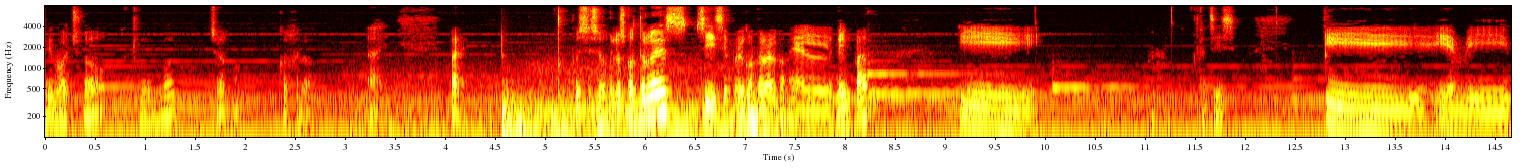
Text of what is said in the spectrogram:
que mocho. Cógelo. Ahí. Vale. Pues eso, los controles, sí, se puede controlar con el gamepad. Y. Cachis. Y, y en mi.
